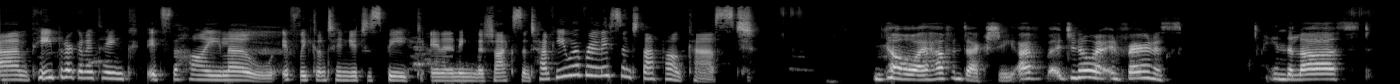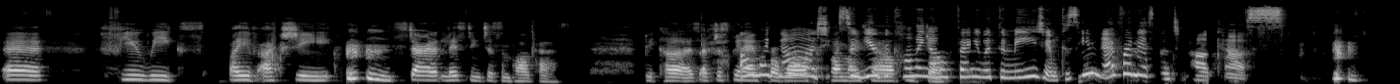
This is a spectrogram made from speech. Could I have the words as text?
Um, people are going to think it's the high low if we continue to speak in an English accent. Have you ever listened to that podcast? No, I haven't actually. I've, do you know what? In fairness, in the last uh, few weeks, I've actually started listening to some podcasts because I've just been oh out my for God. walks by So myself. you're becoming au fait with the medium because you never listen to podcasts.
